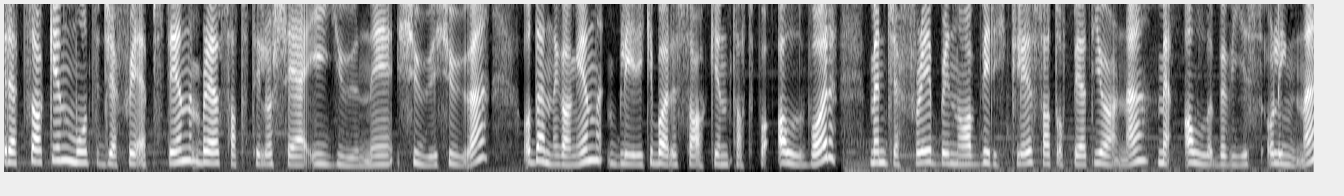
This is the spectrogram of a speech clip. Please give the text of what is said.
Rettssaken mot Jeffrey Epstein ble satt til å skje i juni 2020, og denne gangen blir ikke bare saken tatt på alvor, men Jeffrey blir nå virkelig satt opp i et hjørne med alle bevis og lignende,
